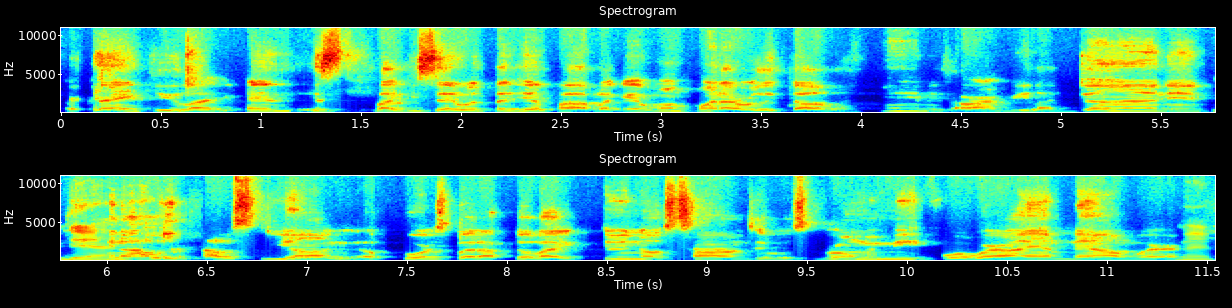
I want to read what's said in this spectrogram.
Thank you, like, and it's like you said with the hip hop. Like at one point, I really thought like, man, is R and B like done? And yeah, you know, I was I was young, of course, but I feel like during those times, it was grooming me for where I am now, where. Man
